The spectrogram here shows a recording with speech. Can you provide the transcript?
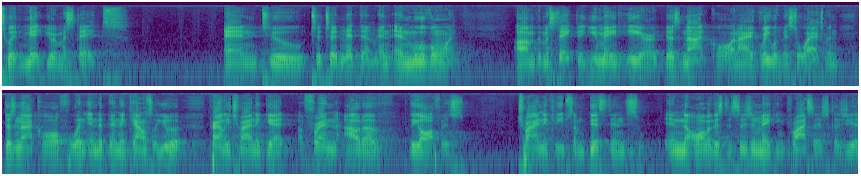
to admit your mistakes and to, to, to admit them and, and move on. Um, the mistake that you made here does not call, and I agree with Mr. Waxman, does not call for an independent counsel. You were apparently trying to get a friend out of the office, trying to keep some distance in all of this decision-making process because your,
